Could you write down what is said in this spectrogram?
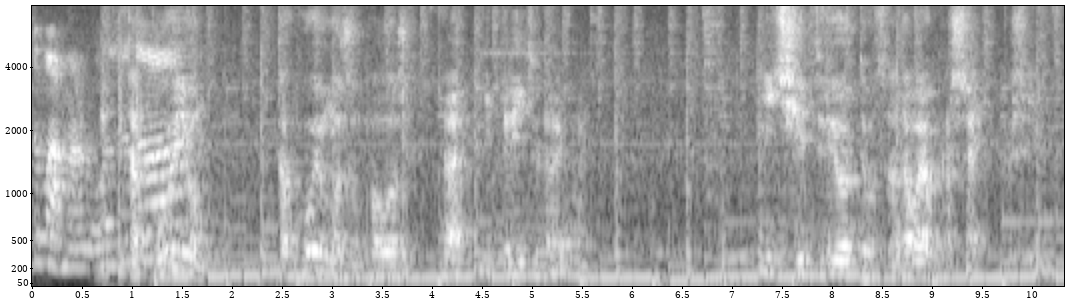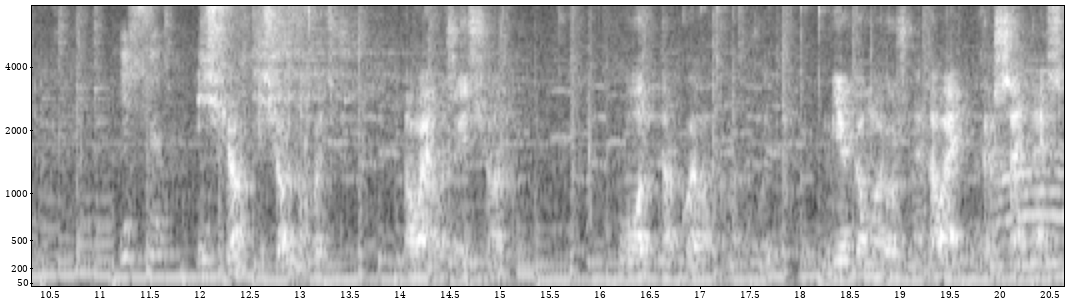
два мороженого. Такую, такую можем положить, да? И третью давай какую-нибудь. И четвертую сюда. Давай украшать. Пошли. Еще. Еще? Еще одну хочешь? Давай, ложи еще одну. Вот такой вот у нас будет. Мега мороженое. Давай, украшать дальше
